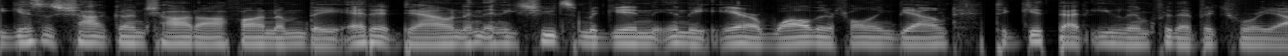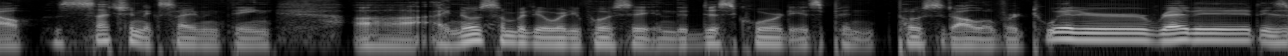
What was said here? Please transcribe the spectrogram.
he gets a shotgun shot off on them. They edit down, and then he shoots them again in the air while they're falling down to get that elim for that victory out. Such an exciting thing. Uh, I know somebody already posted it in the Discord. It's been posted all over Twitter, Reddit. It's,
